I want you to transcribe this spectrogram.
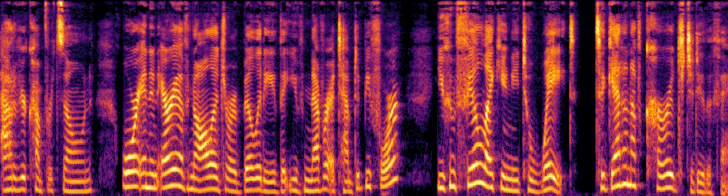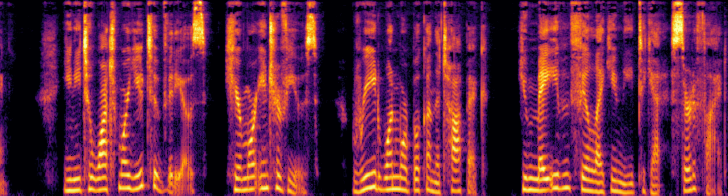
out of your comfort zone or in an area of knowledge or ability that you've never attempted before, you can feel like you need to wait to get enough courage to do the thing. You need to watch more YouTube videos, hear more interviews, read one more book on the topic. You may even feel like you need to get certified.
